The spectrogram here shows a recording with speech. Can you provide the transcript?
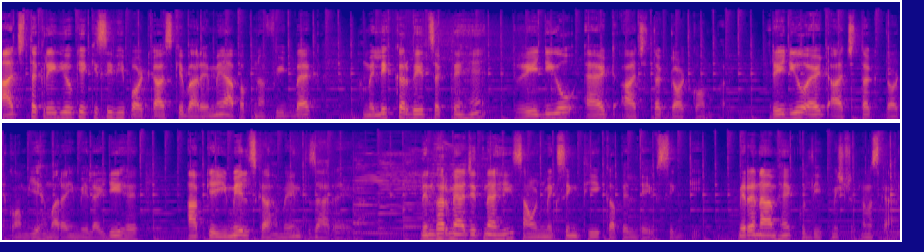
आज तक रेडियो के किसी भी पॉडकास्ट के बारे में आप अपना फीडबैक हमें लिख कर भेज सकते हैं radio at Aaj Tak dot com पर। Radio at Aaj Tak dot कॉम ये हमारा ईमेल आईडी है। आपके ईमेल्स का हमें इंतज़ार रहेगा। दिन भर में आज इतना ही। साउंड मिक्सिंग थी कपिल देव सिंह की। मेरा नाम है कुलदीप मिश्र। नमस्कार।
